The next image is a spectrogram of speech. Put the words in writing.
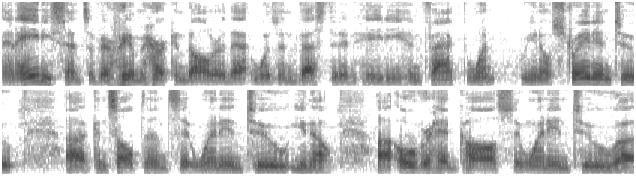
and 80 cents of every American dollar that was invested in Haiti, in fact, went you know straight into uh, consultants. It went into you know uh, overhead costs. It went into uh,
